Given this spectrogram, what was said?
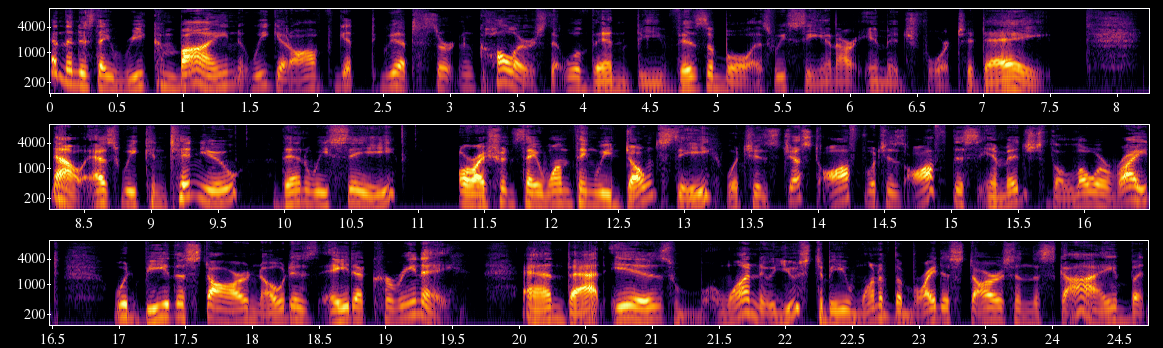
And then as they recombine, we get off get get certain colors that will then be visible as we see in our image for today. Now as we continue, then we see or I should say one thing we don't see, which is just off, which is off this image to the lower right would be the star known as Eta Carinae. And that is one who used to be one of the brightest stars in the sky, but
